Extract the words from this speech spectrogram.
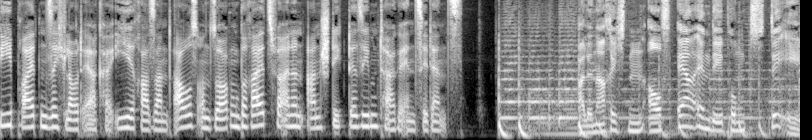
Die breiten sich laut RKI rasant aus und sorgen bereits für einen Anstieg der 7-Tage-Inzidenz. Alle Nachrichten auf rnd.de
